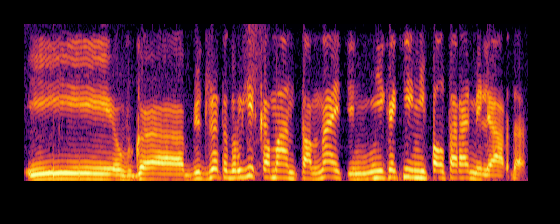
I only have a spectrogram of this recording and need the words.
И в бюджеты других команд там, знаете, никакие не полтора миллиарда.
